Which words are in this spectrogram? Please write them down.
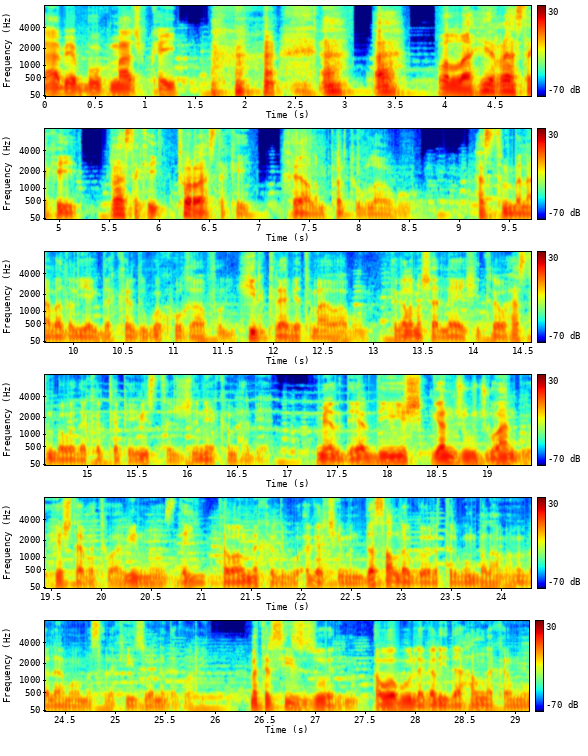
نابێ بووک ماچ بکەی. ئاه ئاه وەڵڵاهی ڕاست ئەکەی ڕاست ئەکەی تۆ ڕاست ئەکەی. خەیاڵم پەرت و بڵاو بوو. هەستم بە نابەدڵییەک دەکرد، وەکو غافڵگیر کرابێتم ئاوا بووم. لەگەڵ ئەمەشا لایەکی ترەوە هەستم بەوە دەکرد کە پێویستە ژنێکم هەبێ. مێلدێردیش گەنج و جوان بوو، هێشتا بە تەواوی نۆزدەی تەواو نەکردبوو، ئەگەرچی من دە ساڵ لەو گەورەتر بووم بەڵام ئەمە بەلامەوە مەسەلەکەی زۆر نەدەگۆڕی. مەترسی زۆرم ئەوە بوو لەگەڵیدا هەڵنەکەم و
